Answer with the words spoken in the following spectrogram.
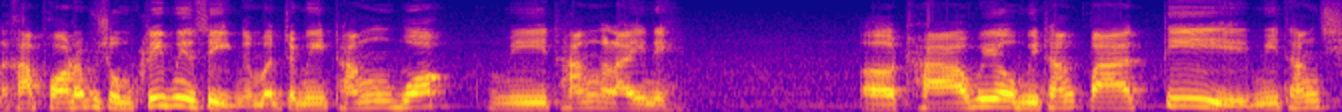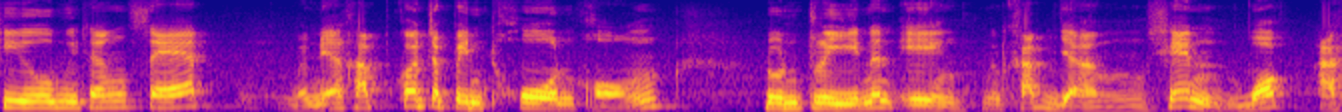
นะครับพอท่านผู้ชมคลิปมิวสิกเนี่ยมันจะมีทั้งวอล์กมีทั้งอะไรนี่เอ่อทราเวลมีทั้งปาร์ตี้มีทั้งชิลมีทั้งแซดแบบนี้ครับก็จะเป็นโทนของดนตรีนั่นเองนะครับอย่างเช่นวอล์กอะ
